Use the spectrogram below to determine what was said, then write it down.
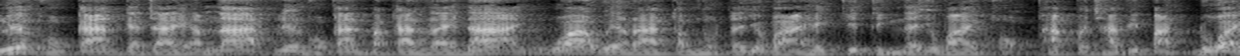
เรื่องของการกระจายอำนาจเรื่องของการประกันรายได้ ว่าเวลากำหนดนโยบายให้คิดถึงนโยบายของพรรคประชาธิปัตย์ด้วย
